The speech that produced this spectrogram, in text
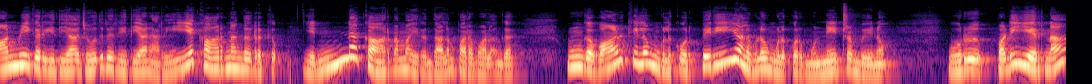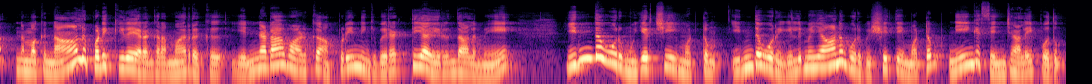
ஆன்மீக ரீதியாக ஜோதிட ரீதியாக நிறைய காரணங்கள் இருக்குது என்ன காரணமாக இருந்தாலும் பரவாயில்லங்க. உங்கள் வாழ்க்கையில் உங்களுக்கு ஒரு பெரிய அளவில் உங்களுக்கு ஒரு முன்னேற்றம் வேணும். ஒரு படி ஏறினா நமக்கு நாலு படி கீழே இறங்குற மாதிரி இருக்குது என்னடா வாழ்க்கை அப்படின்னு நீங்கள் விரக்தியாக இருந்தாலுமே இந்த ஒரு முயற்சியை மட்டும் இந்த ஒரு எளிமையான ஒரு விஷயத்தை மட்டும் நீங்கள் செஞ்சாலே போதும்.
